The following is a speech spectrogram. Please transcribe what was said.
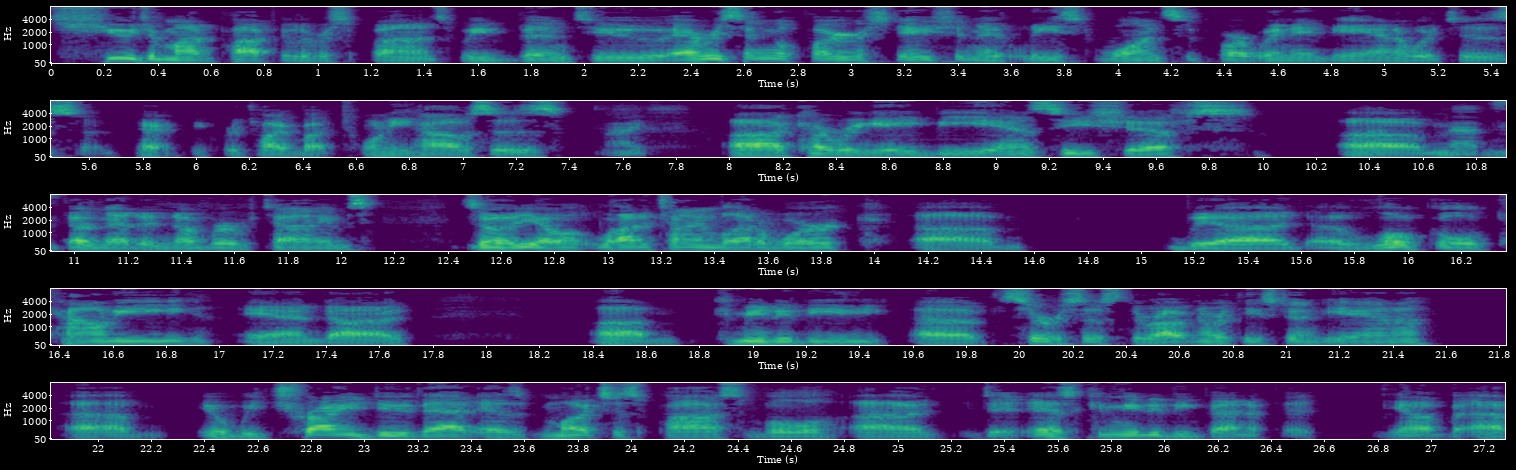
huge amount of popular response. We've been to every single fire station at least once in Fort Wayne, Indiana, which is I think we're talking about twenty houses, Nice. uh, covering A, B, and C shifts. Um, done that a number of times. So you know, a lot of time, a lot of work. Um, we had a local county and uh, um, community uh, services throughout Northeast Indiana. Um, you know, we try and do that as much as possible uh, as community benefit. You know, uh,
